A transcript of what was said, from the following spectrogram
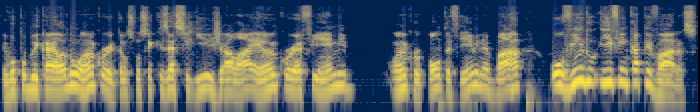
eu vou publicar ela no Anchor. Então, se você quiser seguir já lá, é Anchor FM, Anchor.fm, né? Barra ouvindo hífen capivaras.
